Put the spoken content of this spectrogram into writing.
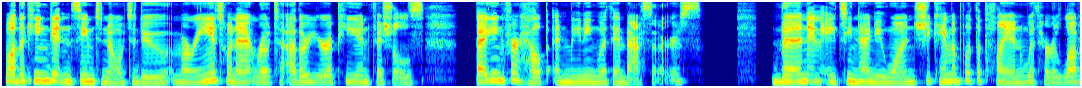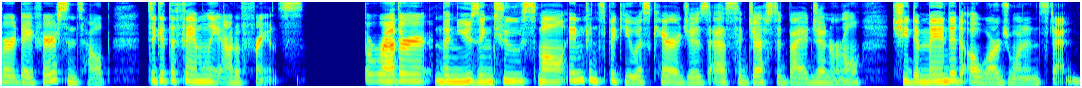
While the king didn't seem to know what to do, Marie Antoinette wrote to other European officials begging for help and meeting with ambassadors. Then, in 1891, she came up with a plan with her lover de Fersen's help to get the family out of France. But rather than using two small, inconspicuous carriages as suggested by a general, she demanded a large one instead.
